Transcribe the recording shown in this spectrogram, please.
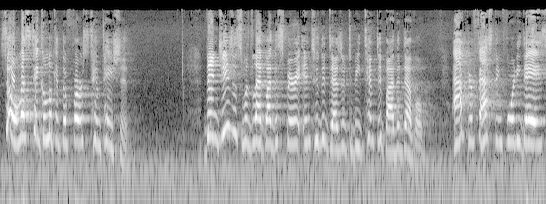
So let's take a look at the first temptation. Then Jesus was led by the Spirit into the desert to be tempted by the devil. After fasting 40 days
